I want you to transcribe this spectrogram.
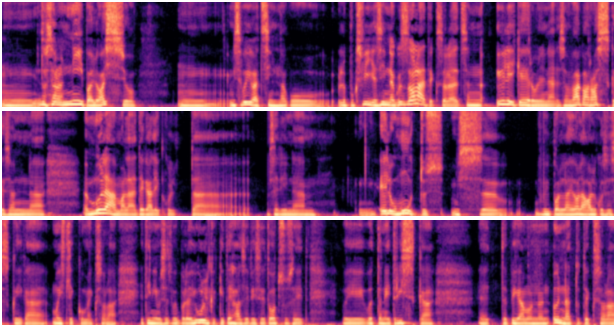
Mm, noh, seal on nii palju asju, mm, mis võivad sind nagu lõpuks viia sinna, kus sa oled, eks ole, et see on ülikeeruline, see on väga raske, see on äh, mõlemale tegelikult selline elumuutus, mis äh, võib-olla ei ole alguses kõige mõistlikum, eks ole, et inimesed võib-olla ei julgegi teha selliseid otsuseid või võtta neid riske, et pigem on, õnnetud, eks ole,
